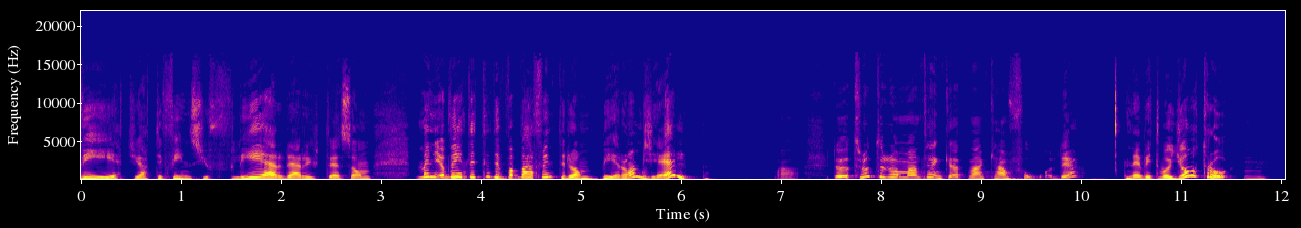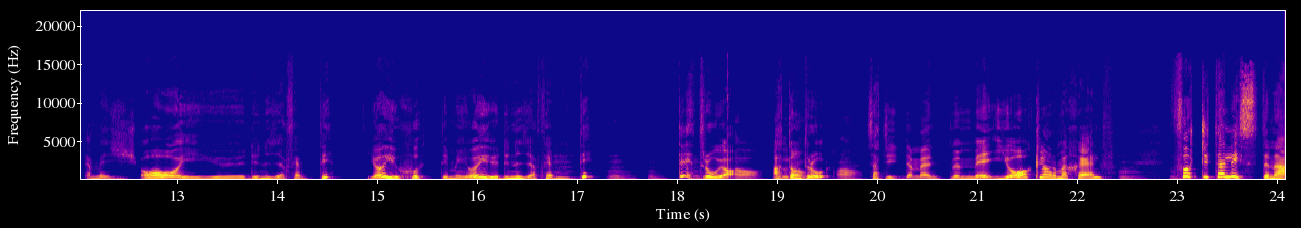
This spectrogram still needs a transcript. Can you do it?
vet ju att det finns ju fler där ute som, men jag vet inte va- varför inte de ber om hjälp. Ja. Då tror inte de man tänker att man kan få det? Nej, vet du vad jag tror? Mm. Ja, men jag är ju det nya 50. Jag är ju 70 men jag är ju det nya 50. Mm. Mm. Det Mm. tror jag Ja, att så de tror. Ja. Så att, ja, men med mig, jag klarar mig själv. Mm. Mm. 40-talisterna,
